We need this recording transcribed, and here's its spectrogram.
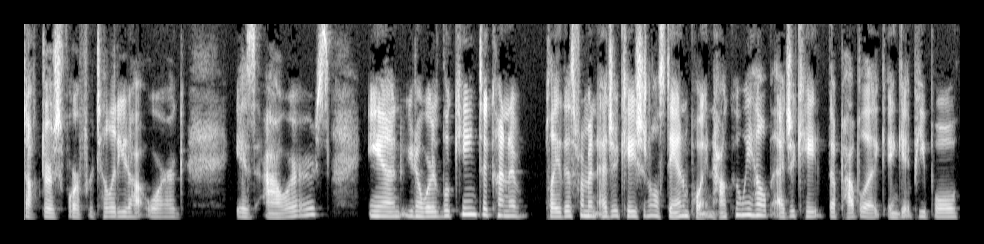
Doctorsforfertility.org is ours. And, you know, we're looking to kind of play this from an educational standpoint. How can we help educate the public and get people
